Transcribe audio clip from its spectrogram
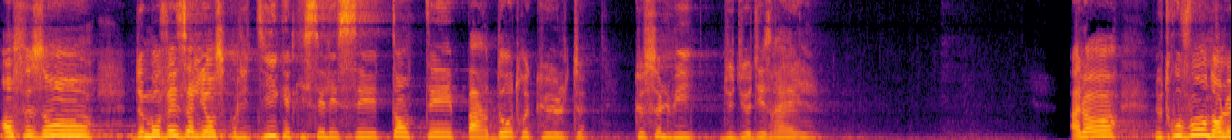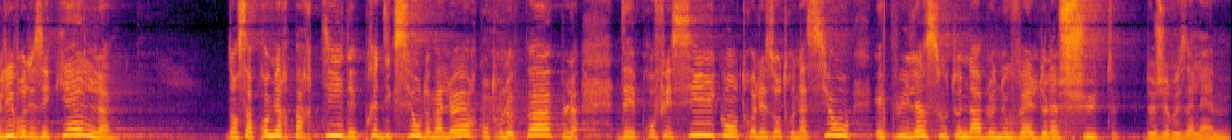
en faisant de mauvaises alliances politiques et qui s'est laissé tenter par d'autres cultes que celui du Dieu d'Israël. Alors, nous trouvons dans le livre d'Ézéchiel, dans sa première partie, des prédictions de malheur contre le peuple, des prophéties contre les autres nations, et puis l'insoutenable nouvelle de la chute de Jérusalem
